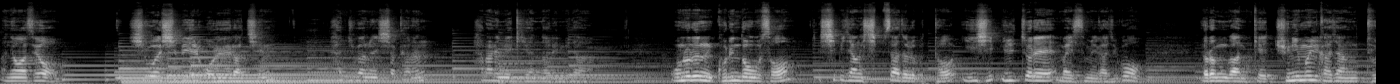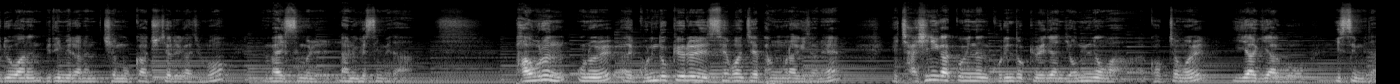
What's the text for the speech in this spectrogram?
안녕하세요. 10월 12일 월요일 아침 한 주간을 시작하는 하나님의 귀한 날입니다. 오늘은 고린도후서 12장 14절부터 21절의 말씀을 가지고 여러분과 함께 주님을 가장 두려워하는 믿음이라는 제목과 주제를 가지고 말씀을 나누겠습니다. 바울은 오늘 고린도 교회를 세 번째 방문하기 전에 자신이 갖고 있는 고린도 교회에 대한 염려와 걱정을 이야기하고 있습니다.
